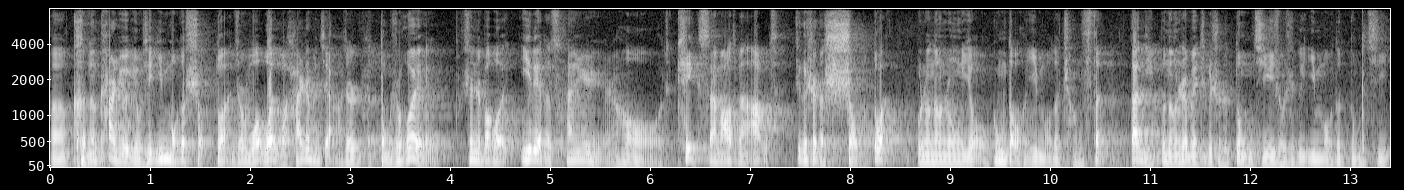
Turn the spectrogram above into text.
呃，可能看上去有些阴谋的手段，就是我我我还这么讲，就是董事会甚至包括伊列的参与，然后 kick Sam Altman out 这个事儿的手段过程当中有宫斗和阴谋的成分，但你不能认为这个事儿的动机就是一个阴谋的动机。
